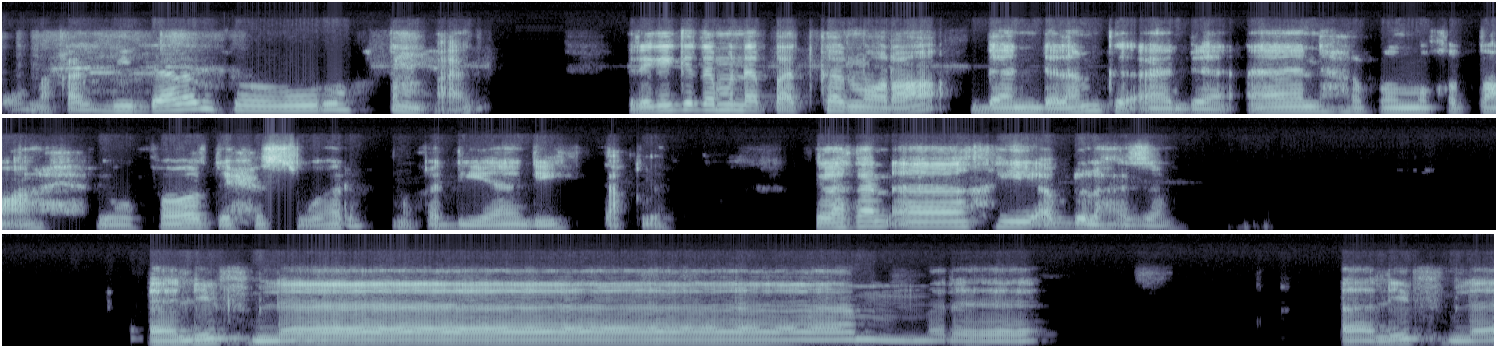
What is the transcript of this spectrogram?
Ya, maka di dalam seluruh tempat, ketika kita mendapatkan mora dan dalam keadaan harful muqatta'ah fatih suar, maka dia ditaklil. Silakan Akhi eh, Abdullah Azam. Alif Lam Ra ألف لام.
